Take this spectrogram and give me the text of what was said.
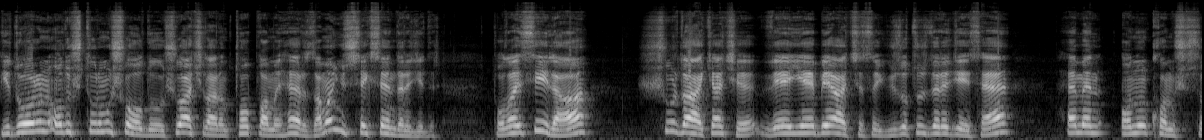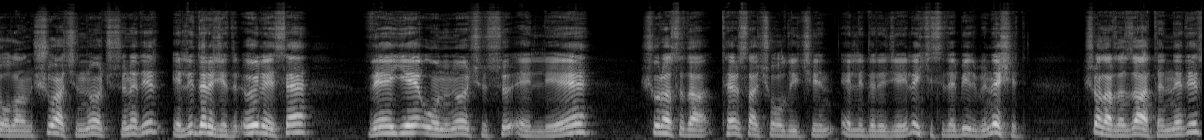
Bir doğrunun oluşturmuş olduğu şu açıların toplamı her zaman 180 derecedir. Dolayısıyla şuradaki açı VYB açısı 130 derece ise hemen onun komşusu olan şu açının ölçüsü nedir? 50 derecedir. Öyleyse VYU'nun ölçüsü 50. Şurası da ters açı olduğu için 50 derece ile ikisi de birbirine eşit. Şuralarda zaten nedir?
